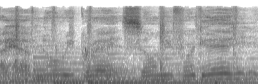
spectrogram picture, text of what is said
I have no regrets, only forgets.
